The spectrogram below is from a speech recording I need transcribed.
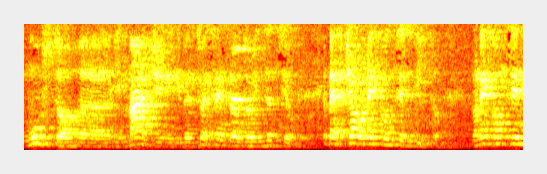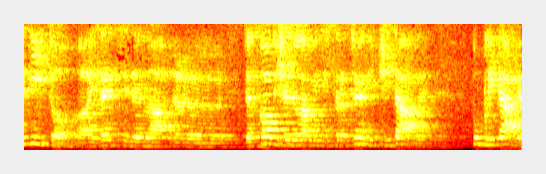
Musto, eh, immagini di persone senza autorizzazione. Ebbene, ciò non è consentito. Non è consentito ai sensi della, eh, del codice dell'amministrazione digitale pubblicare,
